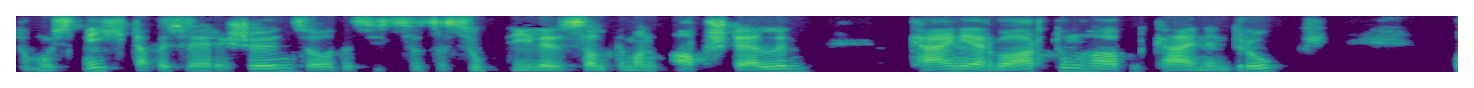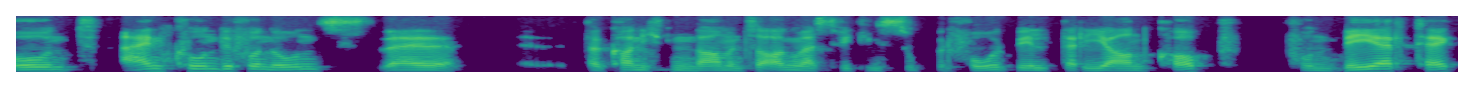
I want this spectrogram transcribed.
du musst nicht, aber es wäre schön so. Das ist so das Subtile, das sollte man abstellen keine Erwartung haben, keinen Druck. Und ein Kunde von uns, äh, da kann ich den Namen sagen, weil es wirklich ein super Vorbild, der Jan Kopp von BRTech,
